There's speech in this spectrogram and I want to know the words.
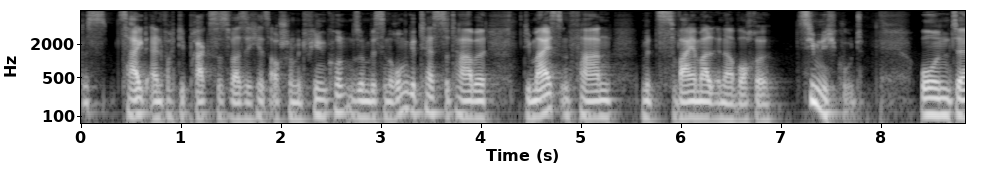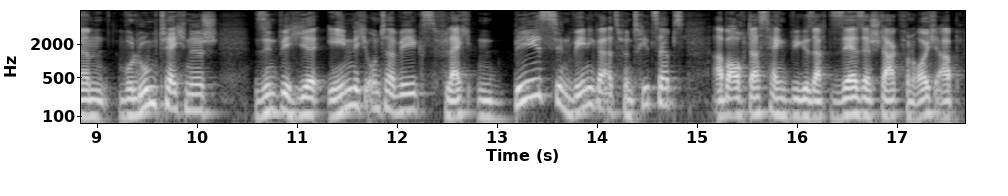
Das zeigt einfach die Praxis, was ich jetzt auch schon mit vielen Kunden so ein bisschen rumgetestet habe. Die meisten fahren mit zweimal in der Woche ziemlich gut. Und ähm, volumentechnisch sind wir hier ähnlich unterwegs, vielleicht ein bisschen weniger als für den Trizeps, aber auch das hängt, wie gesagt, sehr, sehr stark von euch ab.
